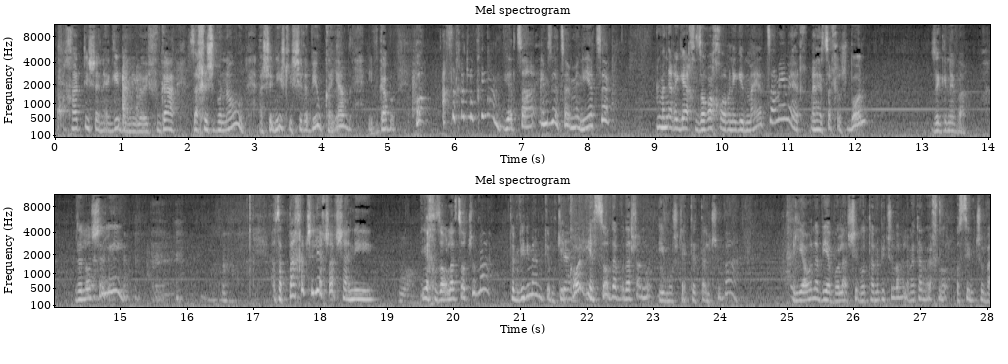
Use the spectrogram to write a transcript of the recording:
פחדתי שאני אגיד, אני לא אפגע, זה החשבונאות. השני, שלישי, רביעי, הוא קיים, יפגע בו. פה, אף אחד לא קיים. יצא, אם זה יצא ממני, יצא. אם אני רגע אחזור אחורה ואני אגיד, מה יצא ממך? ואני אעשה חשבון? זה גניבה. זה לא שלי. אז הפחד שלי עכשיו שאני אחזור לעשות תשובה. אתם מבינים מה אני? כי כל יסוד העבודה שלנו היא מושתתת על תשובה. אליהו הנביא יבוא להשיב אותנו בתשובה ולמד אותנו איך עושים תשובה.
